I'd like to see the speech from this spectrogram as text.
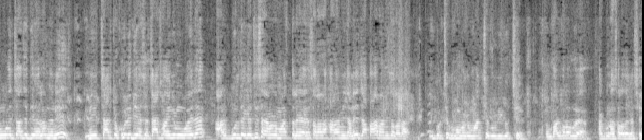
মোবাইল চার্জে দিয়ে এলাম জানিস? নি চার্জটা খুলে দিয়েছে চার্জ হয়নি মোবাইলে। আর বলতে গেছি স্যার আমাকে মারতে লেগে। শালারা হারামি জানিস? যাতা হারামি সালারা ই করছে খুব? আমাকে মারছে খুব ই করছে? বাড়ি পালাবো আর, থাকব না সালাদের কাছে।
